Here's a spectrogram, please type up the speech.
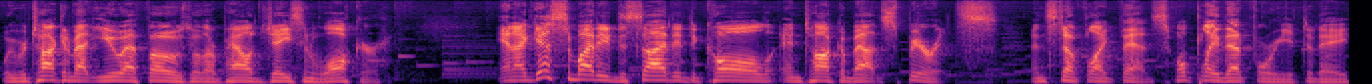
We were talking about UFOs with our pal Jason Walker. And I guess somebody decided to call and talk about spirits and stuff like that. So I'll play that for you today.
